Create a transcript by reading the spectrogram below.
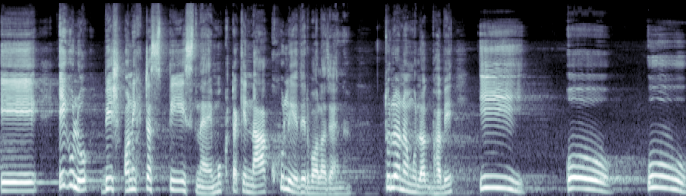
এ, এগুলো বেশ অনেকটা স্পেস নেয়, মুখটাকে না খুলে এদের বলা যায় না। তুলনামূলকভাবে ই, ও, উ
